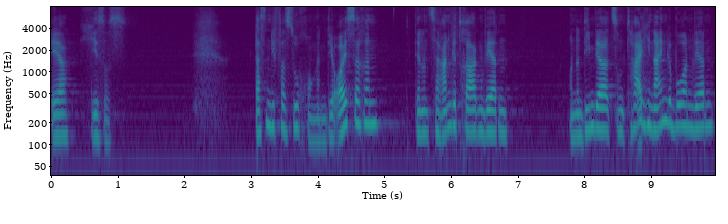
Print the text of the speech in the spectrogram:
er Jesus. Das sind die Versuchungen, die äußeren, die an uns herangetragen werden und in die wir zum Teil hineingeboren werden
